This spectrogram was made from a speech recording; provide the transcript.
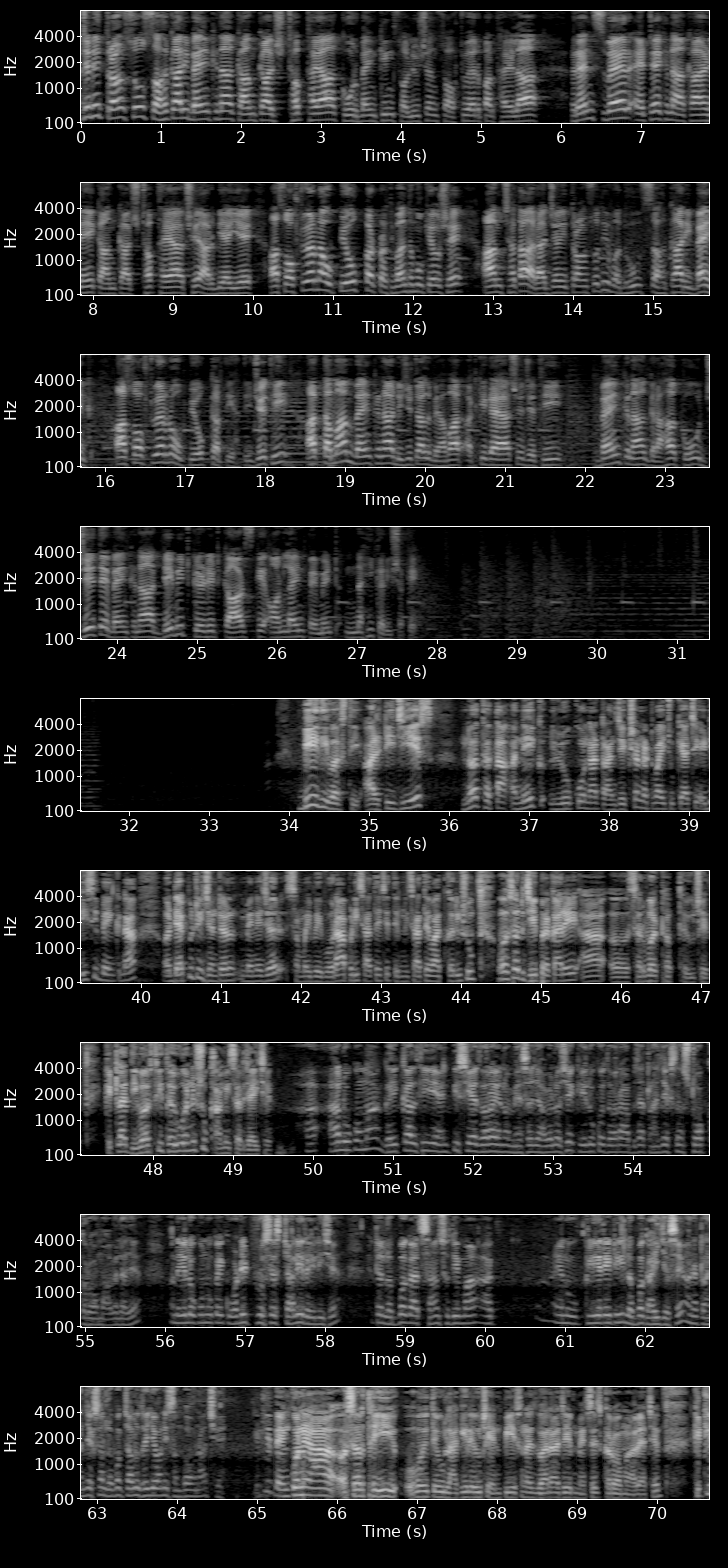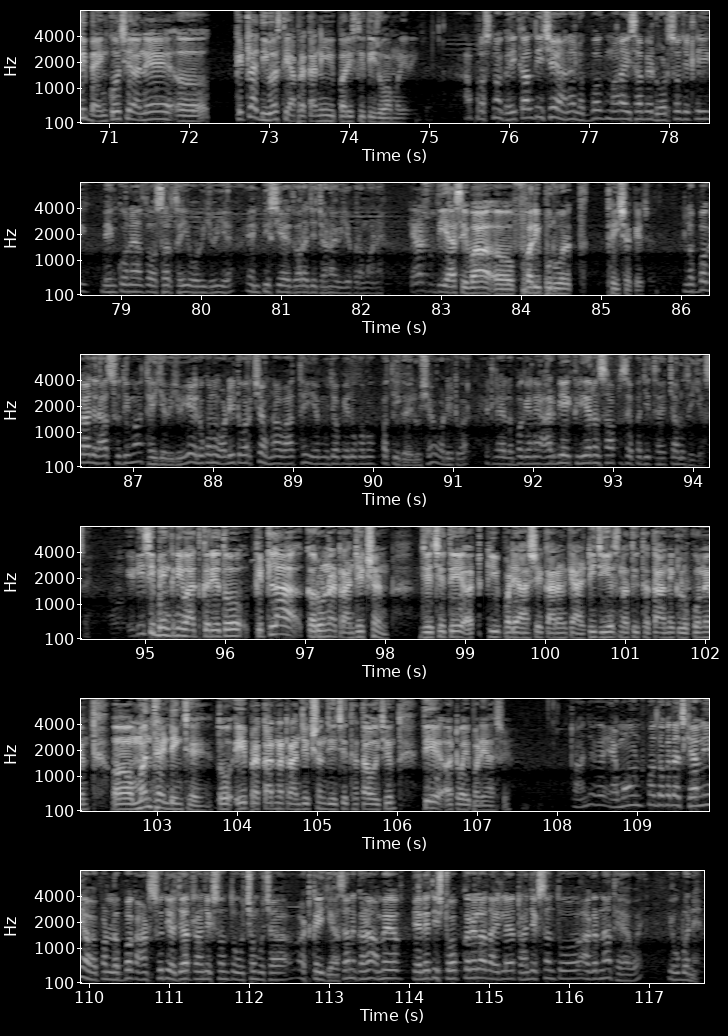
રાજ્યની ત્રણસો સહકારી બેંકના કામકાજ ઠપ થયા. કોર બેન્કિંગ સોલ્યુશન સોફ્ટવેર પર થયેલા રેન્સવેર એટેકના કારણે કામકાજ ઠપ થયા છે. આરબીઆઈએ આ સોફ્ટવેરના ઉપયોગ પર પ્રતિબંધ મૂક્યો છે. આમ છતાં રાજ્યની ત્રણસોથી વધુ સહકારી બેંક આ સોફ્ટવેરનો ઉપયોગ કરતી હતી. જેથી આ તમામ બેંકના ડિજિટલ વ્યવહાર અટકી ગયા છે. જેથી બેંકના ગ્રાહકો જે તે બેંકના ડેબિટ ક્રેડિટ કાર્ડ્સ કે ઓનલાઈન પેમેન્ટ નહીં કરી શકે. બે દિવસથી આરટીજીએસ ન થતા અનેક લોકોના ટ્રાન્ઝેક્શન અટવાઈ ચૂક્યા છે. એડીસી બેંકના ડેપ્યુટી જનરલ મેનેજર સમયભાઈ વોરા આપણી સાથે છે. તેમની સાથે વાત કરીશું. સર, જે પ્રકારે આ સર્વર ઠપ થયું છે, કેટલા દિવસથી થયું અને શું ખામી સર્જાઈ છે? આ લોકોમાં ગઈકાલથી એનપીસીઆઈ દ્વારા એનો મેસેજ આવેલો છે કે એ લોકો દ્વારા આ બધા ટ્રાન્ઝેક્શન સ્ટોપ કરવામાં આવેલા છે. અને એ લોકોનું કંઈક ઓડિટ પ્રોસેસ ચાલી રહેલી છે. એટલે લગભગ આજ સાંજ સુધીમાં આ એનું ક્લિયરિટી લગભગ આવી જશે અને ટ્રાન્ઝેક્શન લગભગ ચાલુ થઈ જવાની સંભાવના છે. કેટલી બેંકોને આ અસર થઈ હોય તેવું લાગી રહ્યું છે? એનપીએસ દ્વારા જે મેસેજ કરવામાં આવ્યા છે. કેટલી બેંકો છે અને કેટલા દિવસથી આ પ્રકારની પરિસ્થિતિ જોવા મળી રહી છે? આ પ્રશ્ન ગઈકાલથી છે અને લગભગ મારા હિસાબે દોઢસો જેટલી બેંકોને આ તો અસર થઈ હોવી જોઈએ એનપીસીઆઈ દ્વારા જે જણાવ્યું છે પ્રમાણે. ક્યાં સુધી આ સેવા ફરી પૂર્વવત થઈ શકે છે? લગભગ આજ રાત સુધીમાં થઈ જવી જોઈએ. એ લોકોનું ઓડિટ વર્ક છે. હમણાં વાત થઈ એ મુજબ એ લોકોનું પતી ગયેલું છે ઓડિટ વર્ક એટલે લગભગ એને આરબીઆઈ ક્લિયરન્સ આપશે, પછી ચાલુ થઈ જશે. એડીસી બેંકની વાત કરીએ તો કેટલા કરોડના ટ્રાન્ઝેક્શન જે છે તે અટકી પડ્યા હશે? કારણ કે આરટીજીએસ નથી થતા, અનેક લોકોને મંથ એન્ડિંગ છે. તો એ પ્રકારના ટ્રાન્ઝેક્શન જે છે થતા હોય છે, તે અટવાઈ પડ્યા હશે. ટ્રાન્ઝેક્શન એમાઉન્ટમાં તો કદાચ ખ્યાલ નહીં આવે, પણ લગભગ આઠસો થી હજાર ટ્રાન્ઝેક્શન તો ઓછામાં ઓછા અટકાઈ ગયા છે અને ઘણા અમે પહેલેથી સ્ટોપ કરેલા હતા એટલે ટ્રાન્ઝેક્શન તો આગળ ના થયા હોય, એવું બને.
